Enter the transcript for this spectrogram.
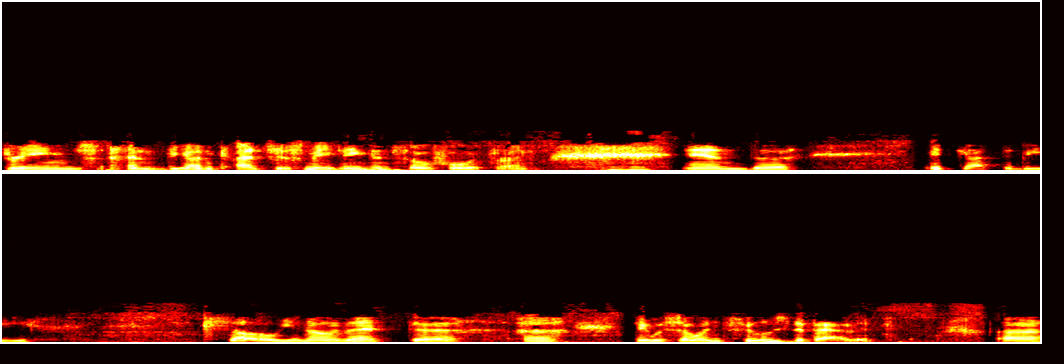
dreams and the unconscious meaning and so forth, right? Mm-hmm. And uh, it got to be so, you know, that uh, uh, they were so enthused about it uh,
